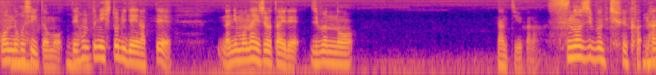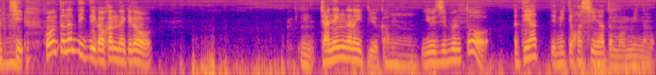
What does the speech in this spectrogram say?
運んでほしいと思う、うんで本当に一人でなって何もない状態で自分のなんていうかな素の自分っていうか、うんなんて本当なんて言っていいか分かんないけど、うん、邪念がないっていうか、うんいう自分と出会ってみてほしいなと思うみんなも。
